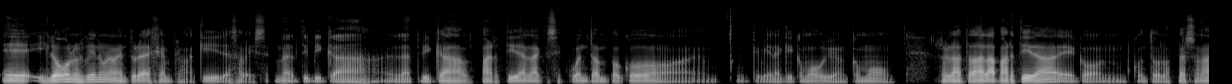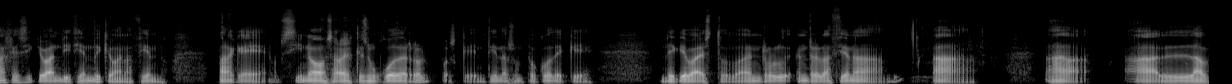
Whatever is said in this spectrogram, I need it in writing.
Eh, y luego nos viene una aventura de ejemplo. Aquí ya sabéis, una típica, la típica partida en la que se cuenta un poco, eh, que viene aquí como, como relatada la partida con, con, todos los personajes y que van diciendo y que van haciendo. Para que si no sabes que es un juego de rol, pues que entiendas un poco de qué, de qué va esto. Va en, relación a, a, la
